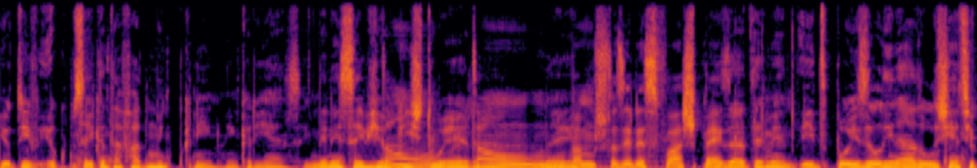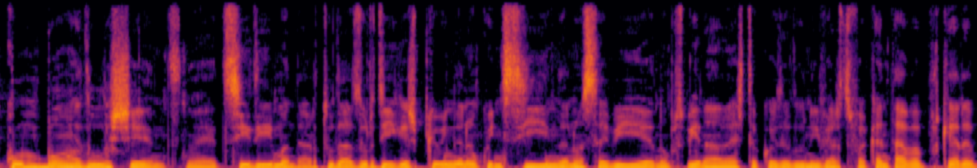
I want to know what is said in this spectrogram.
eu tive, eu comecei a cantar fado muito pequenino, em criança, ainda nem sabia então, o que isto então, era. Então é? vamos fazer esse flashback. Exatamente. E depois, ali na adolescência, como bom adolescente, não é? decidi mandar tudo às ortigas porque eu ainda não conhecia, ainda não sabia, não percebia nada desta coisa do universo. Cantava porque era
